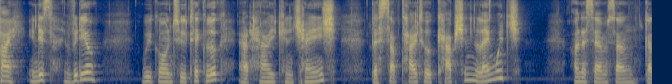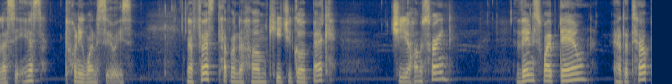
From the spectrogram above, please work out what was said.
Hi, in this video, we're going to take a look at how you can change the subtitle caption language on the Samsung Galaxy S21 series. Now first tap on the home key to go back to your home screen, then swipe down at the top,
